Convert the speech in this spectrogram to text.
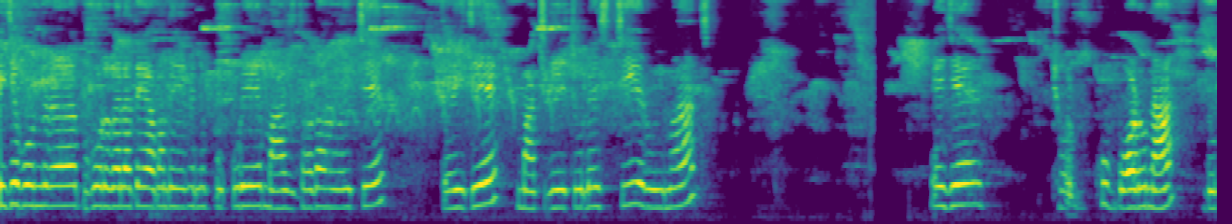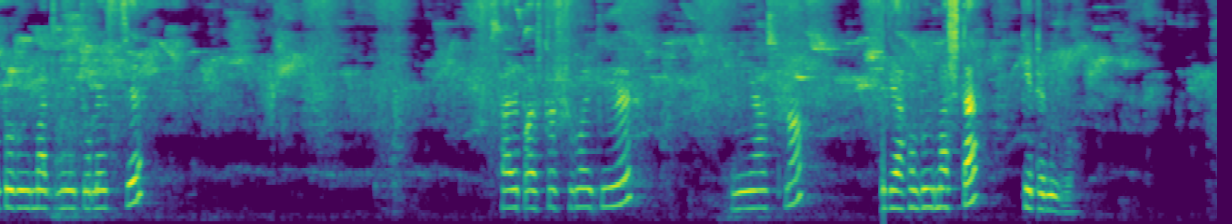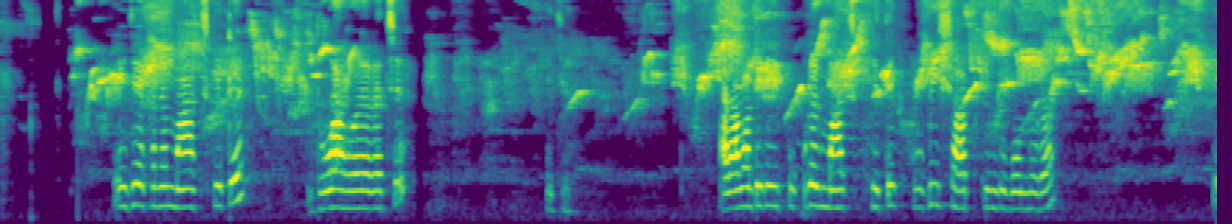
এই যে বন্ধুরা, ভোরবেলাতে আমাদের এখানে পুকুরে মাছ ধরা হয়েছে। তো এই যে মাছ নিয়ে চলে এসেছি, রুই মাছ। এই যে খুব বড় না, দুটো রুই মাছ নিয়ে চলে এসছে। সাড়ে পাঁচটার সময় গিয়ে নিয়ে আসলো। যে এখন রুই মাছটা কেটে নিব। এই যে এখানে মাছ কেটে ধোয়া হয়ে গেছে। যে। আর আমাদের এই পুকুরের মাছ খেতে খুবই স্বাদ কিন্তু বন্ধুরা।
